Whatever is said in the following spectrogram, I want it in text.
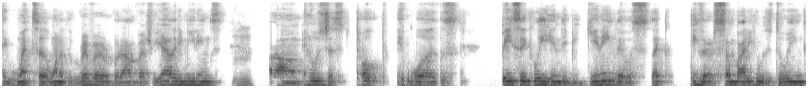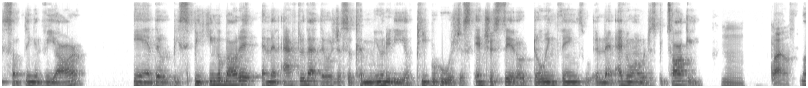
I went to one of the River Rhode Island virtual reality meetings. Mhm. Um, and it was just dope. It was basically in the beginning, there was like either somebody who was doing something in VR and they would be speaking about it. And then after that, there was just a community of people who was just interested or doing things. And then everyone would just be talking. Mm. Wow. So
